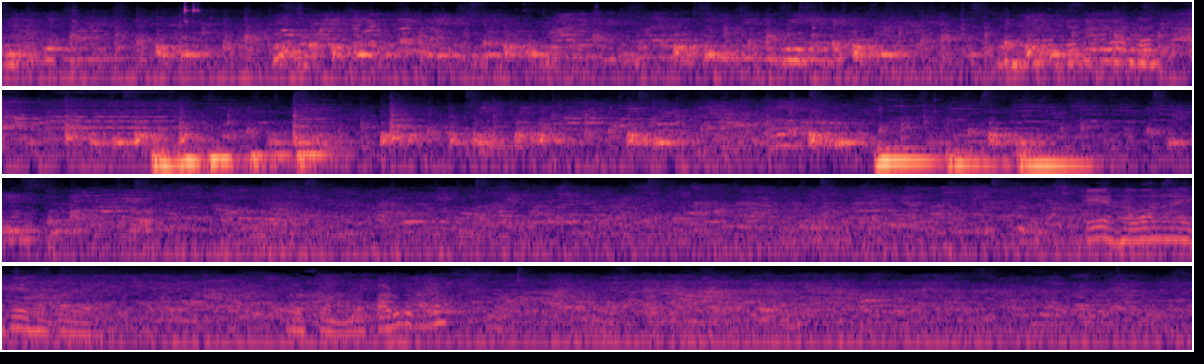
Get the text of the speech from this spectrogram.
Hey, Havana, hey, Havana. Let's go. Let's go. Let's go. let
